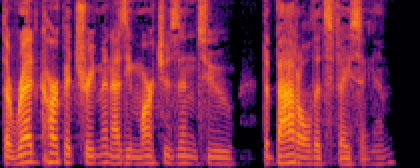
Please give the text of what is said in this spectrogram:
the red carpet treatment as he marches into the battle that's facing him.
